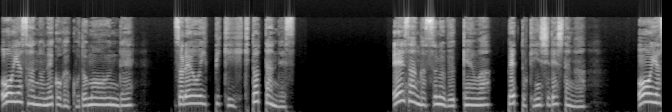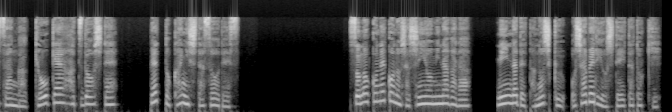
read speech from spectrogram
大家さんの猫が子供を産んでそれを一匹引き取ったんです。A さんが住む物件はペット禁止でしたが、大家さんが狂犬発動してペット可にしたそうです。その子猫の写真を見ながらみんなで楽しくおしゃべりをしていたとき、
